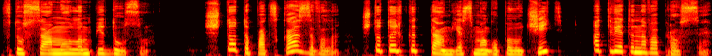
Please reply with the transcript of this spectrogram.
в ту самую Лампедусу? Что-то подсказывало, что только там я смогу получить ответы на вопросы.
